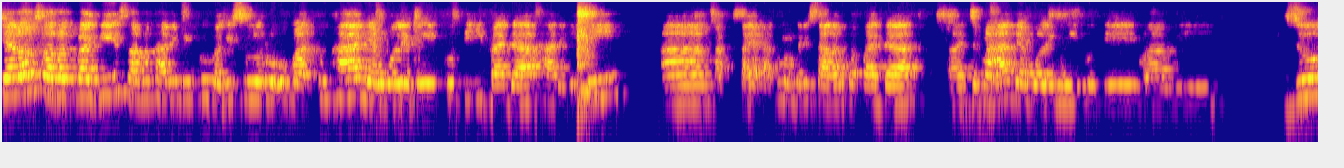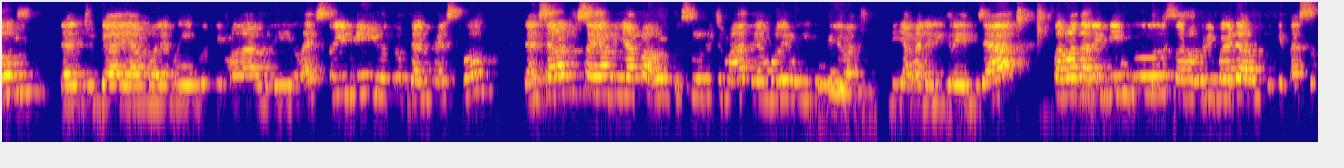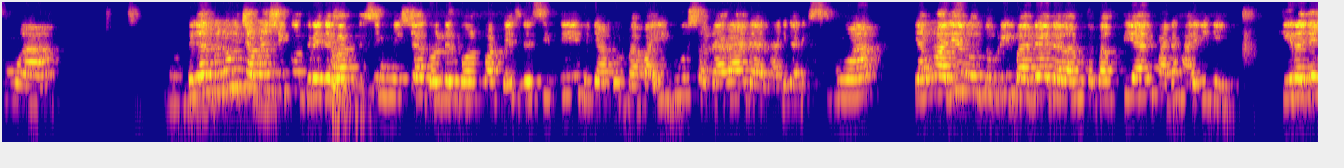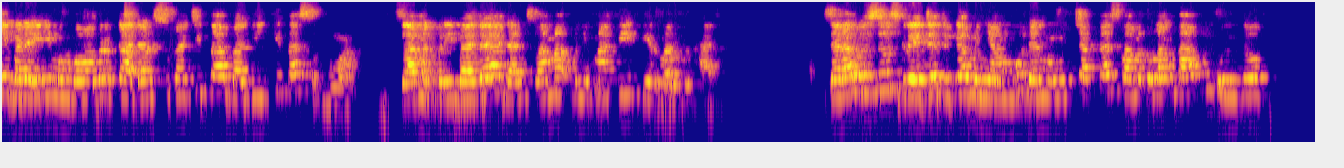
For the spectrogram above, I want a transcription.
Shalom, selamat pagi, selamat hari Minggu bagi seluruh umat Tuhan yang boleh mengikuti ibadah hari ini. Uh, saya memberi salam kepada uh, jemaat yang boleh mengikuti melalui Zoom dan juga yang boleh mengikuti melalui live streaming YouTube dan Facebook. Dan secara saya menyapa untuk seluruh jemaat yang boleh mengikuti lewat yang ada di gereja. Selamat hari Minggu, selamat beribadah untuk kita semua. Dengan penuh ucapan syukur Gereja Baptis Indonesia Golden Boulevard BSD City menyambut Bapak Ibu, Saudara, dan adik-adik semua yang hadir untuk beribadah dalam kebaktian pada hari ini. Kiranya ibadah ini membawa berkah dan sukacita bagi kita semua. Selamat beribadah dan selamat menikmati firman Tuhan. Secara khusus, gereja juga menyambut dan mengucapkan selamat ulang tahun untuk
